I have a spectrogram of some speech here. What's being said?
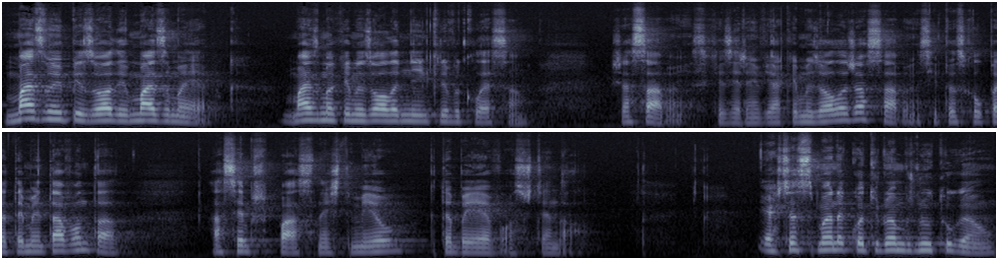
Mais um episódio, mais uma época. Mais uma camisola da minha incrível coleção. Já sabem, se quiserem enviar camisola, já sabem, sintam-se completamente à vontade. Há sempre espaço neste meu, que também é vosso estendal. Esta semana continuamos no Tugão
